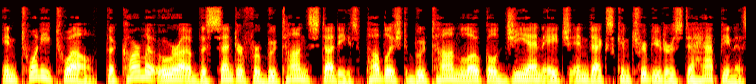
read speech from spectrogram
In 2012, the Karma Ura of the Center for Bhutan Studies published Bhutan Local GNH Index Contributors to Happiness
